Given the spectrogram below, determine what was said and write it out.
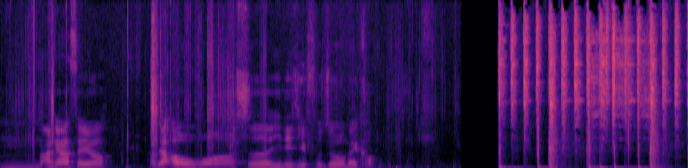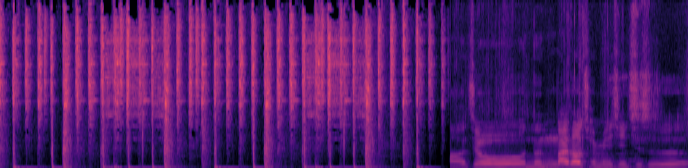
嗯，안녕하세 요， 大家好，我是 EDG 辅助 Miko。啊，就能来到全明星，其实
